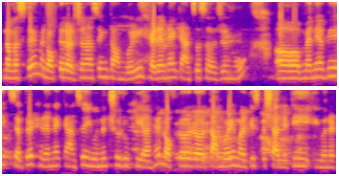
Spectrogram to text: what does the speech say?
नमस्ते मैं doctor Archana Singh Tambori head and neck cancer surgeon हूँ। मैंने अभी एक separate head and neck cancer unit शुरू किया है doctor Tambori multi speciality unit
